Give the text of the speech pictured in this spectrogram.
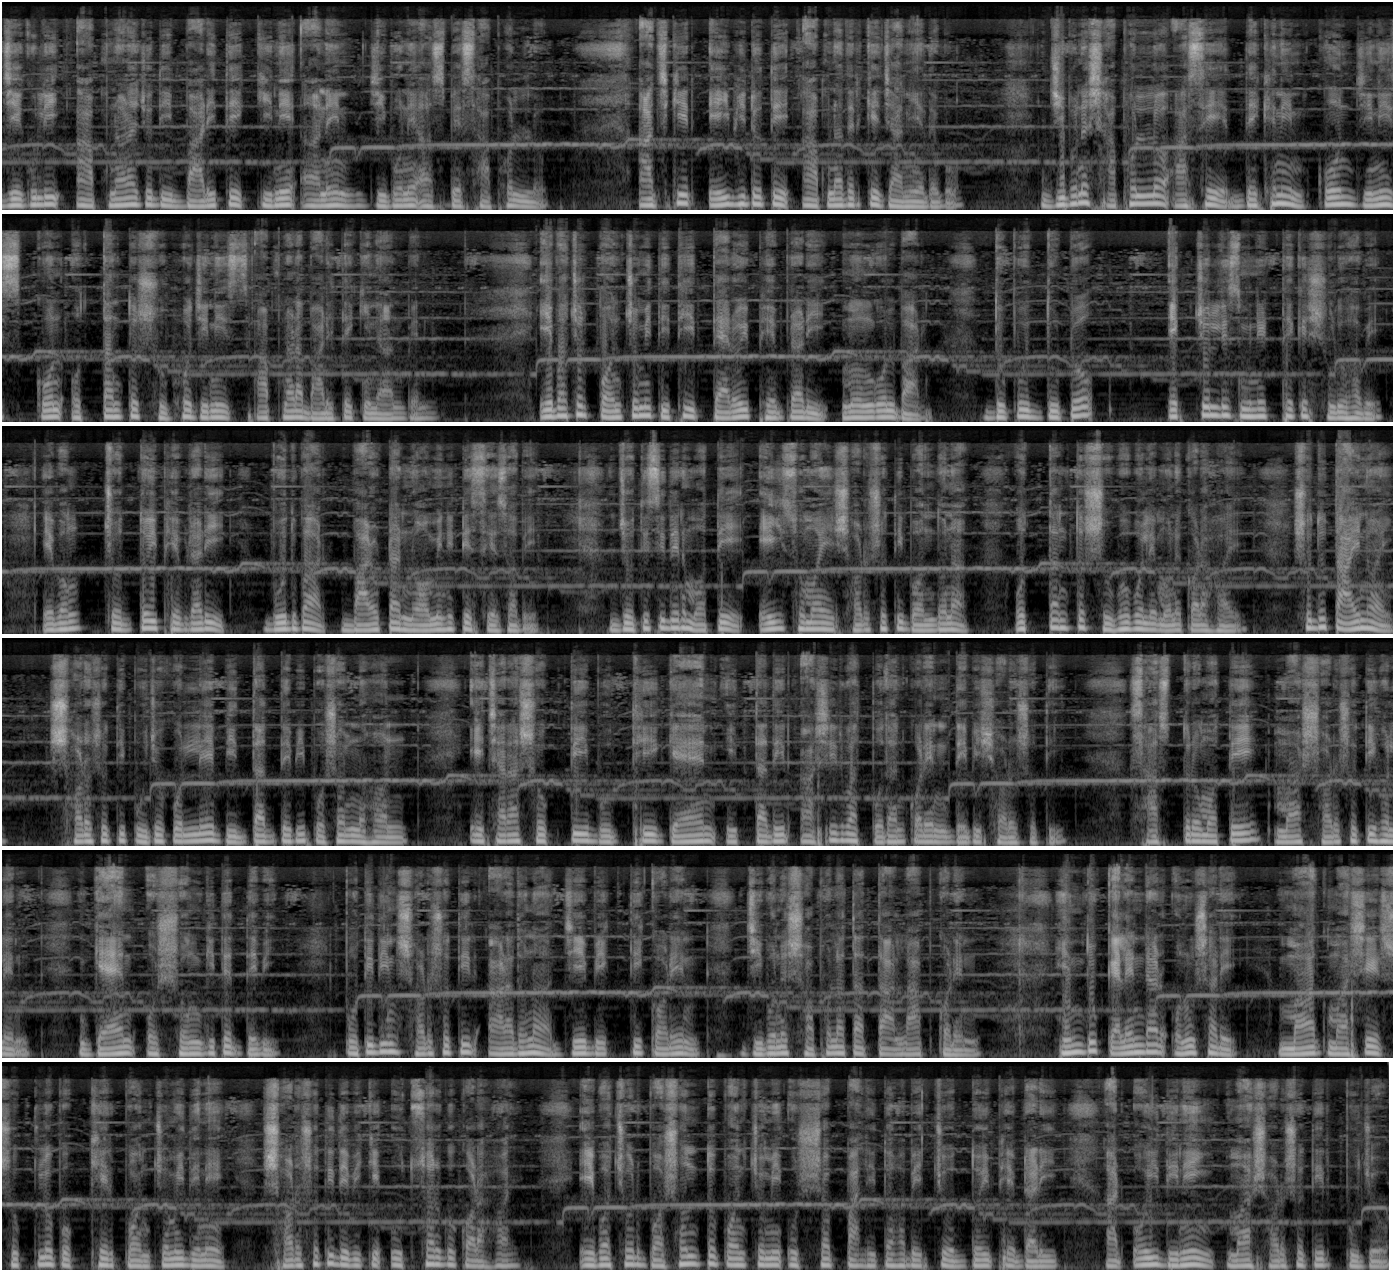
যেগুলি আপনারা যদি বাড়িতে কিনে আনেন, জীবনে আসবে সাফল্য। আজকের এই ভিডিওতে আপনাদেরকে জানিয়ে দেব। জীবনে সাফল্য আসে, দেখে নিন কোন জিনিস, কোন অত্যন্ত শুভ জিনিস আপনারা বাড়িতে কিনে আনবেন। এবছর পঞ্চমী তিথি তেরোই ফেব্রুয়ারি, মঙ্গলবার। দুপুর দুটো একচল্লিশ মিনিট থেকে শুরু হবে এবং চোদ্দোই ফেব্রুয়ারি বুধবার বারোটা ন মিনিটে শেষ হবে। জ্যোতিষীদের মতে এই সময়ে সরস্বতী বন্দনা অত্যন্ত শুভ বলে মনে করা হয়। শুধু তাই নয়, সরস্বতী পুজো করলে বিদ্যার দেবী প্রসন্ন হন। এছাড়া শক্তি, বুদ্ধি, জ্ঞান ইত্যাদির আশীর্বাদ প্রদান করেন দেবী সরস্বতী। শাস্ত্র মতে মা সরস্বতী হলেন জ্ঞান ও সঙ্গীতের দেবী। প্রতিদিন সরস্বতীর আরাধনা যে ব্যক্তি করেন, জীবনের সফলতা তা লাভ করেন। হিন্দু ক্যালেন্ডার অনুসারে মাঘ মাসের শুক্লপক্ষের পঞ্চমী দিনে সরস্বতী দেবীকে উৎসর্গ করা হয়। এবছর বসন্ত পঞ্চমী উৎসব পালিত হবে চোদ্দোই ফেব্রুয়ারি আর ওই দিনেই মা সরস্বতীর পুজো।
